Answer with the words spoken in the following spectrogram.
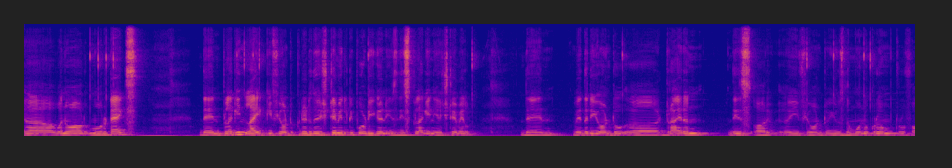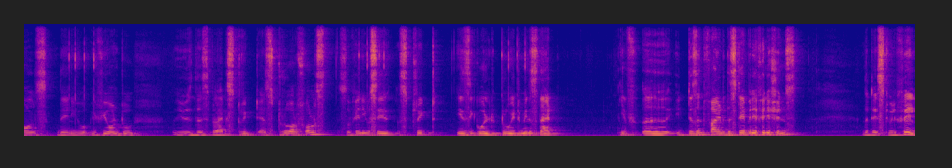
uh, one or more tags. Then plugin like if you want to create the HTML report you can use this plugin HTML then whether you want to uh, dry run this or uh, if you want to use the monochrome true false then you if you want to use this flag strict as true or false so when you say strict is equal to true it means that if uh, it doesn't find the step definitions the test will fail.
